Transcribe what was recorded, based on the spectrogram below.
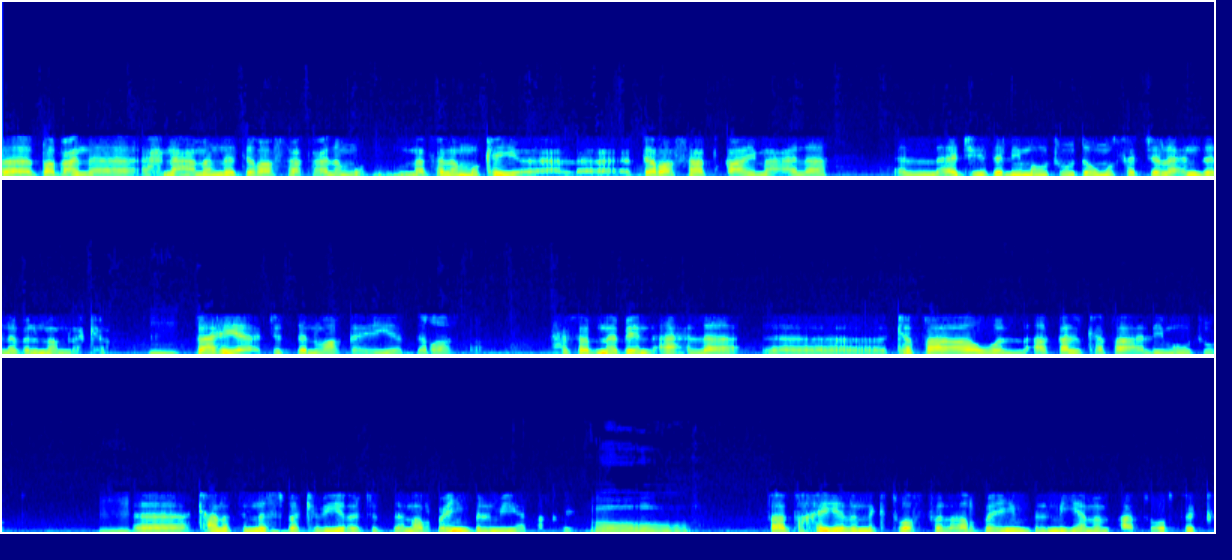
آه، طبعا آه، إحنا عملنا دراسات على مثلا مكي... آه، دراسات قائمة على الأجهزة اللي موجودة ومسجلة عندنا بالمملكة. مم. فهي جدا واقعية الدراسة. حسبنا بين أعلى آه، كفاءة والأقل كفاءة اللي موجود. آه، كانت النسبة كبيرة جدا 40% تقريبا. أوه فتخيل إنك توفر 40% من فاتورتك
